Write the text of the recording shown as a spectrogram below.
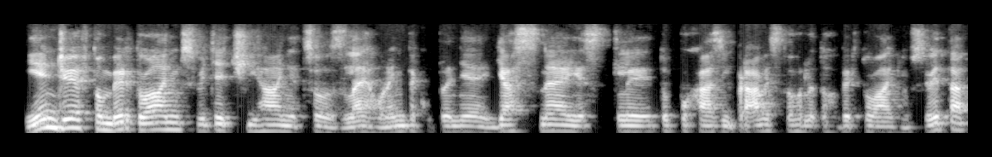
Jenže v tom virtuálním světě číhá něco zlého. Není tak úplně jasné, jestli to pochází právě z tohohle toho virtuálního světa,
